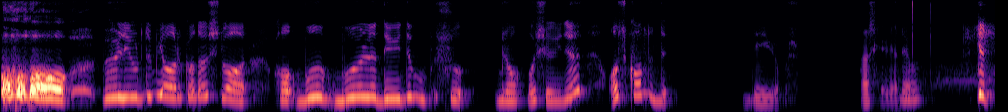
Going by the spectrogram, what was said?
Oho! Böyle yürüdüm ya arkadaşlar. Ka- Bu böyle değdim şu blok başıydı. Az kaldı de değiyormuş. Taş geliyor değil mi? Git.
